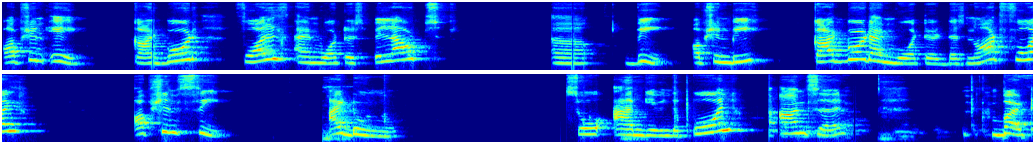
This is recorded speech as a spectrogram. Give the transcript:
Option A, cardboard falls and water spill out. Uh, B, option B, cardboard and water does not fall. Option C, I don't know. So I'm giving the poll answer. But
